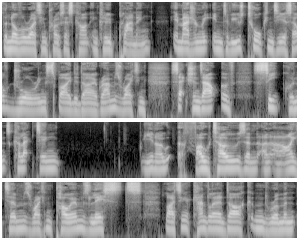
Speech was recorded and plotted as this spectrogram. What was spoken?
the novel writing process can't include planning, imaginary interviews, talking to yourself, drawing spider diagrams, writing sections out of sequence, collecting you know, photos and, and, and, items, writing poems, lists, lighting a candle in a darkened room, and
